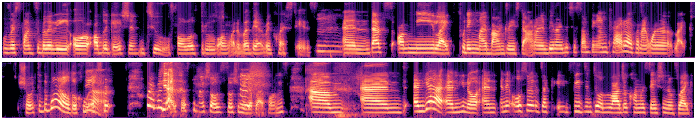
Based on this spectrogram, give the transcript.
responsibility or obligation to follow through on whatever their request is Mhm. and that's on me like putting my boundaries down and being like this is something i'm proud of and i want to like show it to the world or whoever whoever's Yeah. access to my social media platforms um and and yeah and you know and and it also it's like it feeds into a larger conversation of like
